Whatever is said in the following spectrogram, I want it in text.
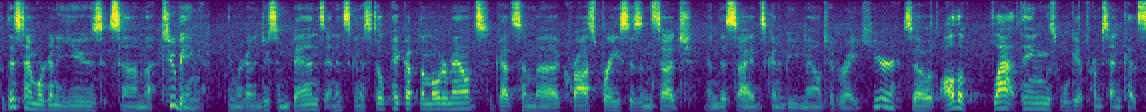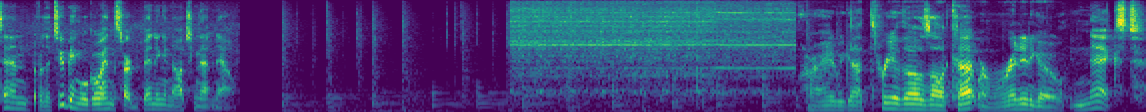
but this time we're gonna use some tubing and we're gonna do some bends and it's gonna still pick up the motor mounts. We've got some uh, cross braces and such, and this side's gonna be mounted right here. So all the flat things we'll get from SendCutSend. For the tubing, we'll go ahead and start bending and notching that now. All right, we got three of those all cut. We're ready to go. Next,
